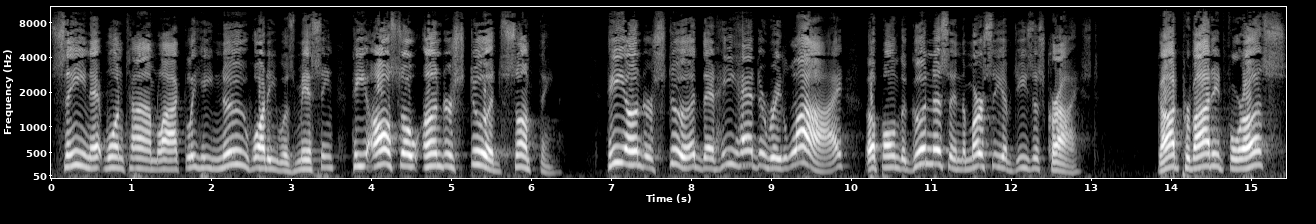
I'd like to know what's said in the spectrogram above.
seen at one time likely. He knew what he was missing. He also understood something. He understood that he had to rely upon the goodness and the mercy of Jesus Christ. God provided for us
